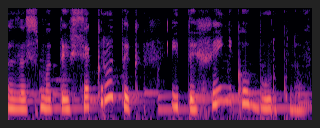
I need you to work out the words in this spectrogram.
засмутився кротик і тихенько буркнув.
